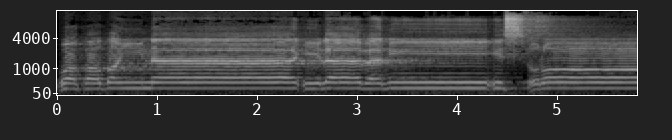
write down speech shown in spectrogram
وقضينا إلى بني إسرائيل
